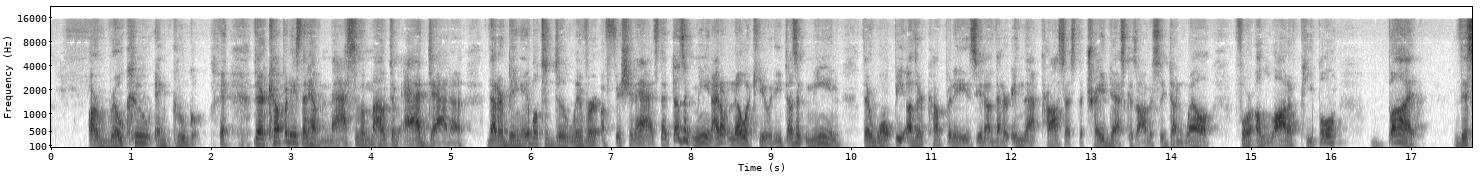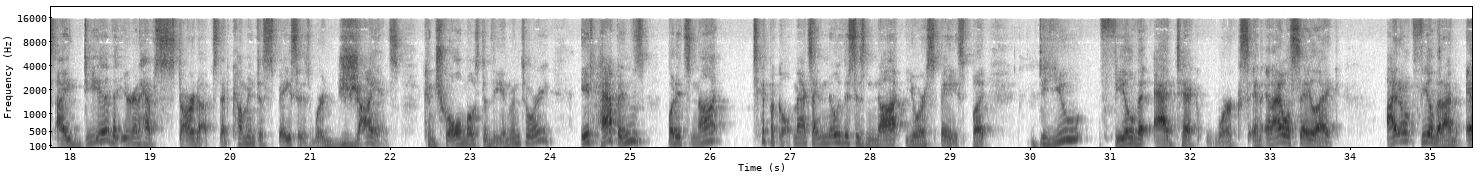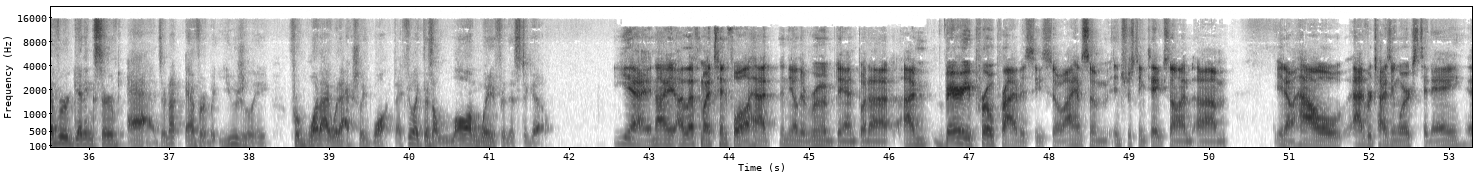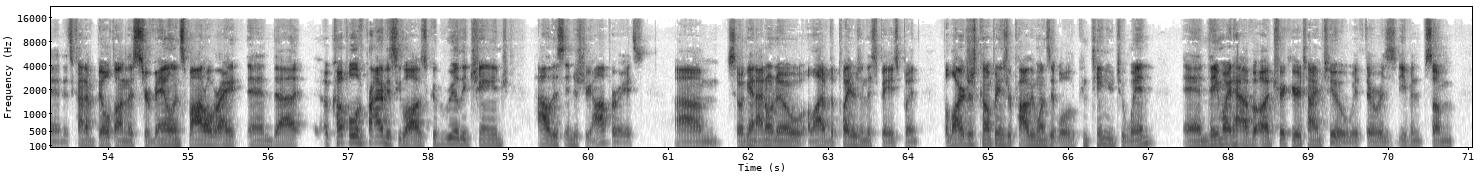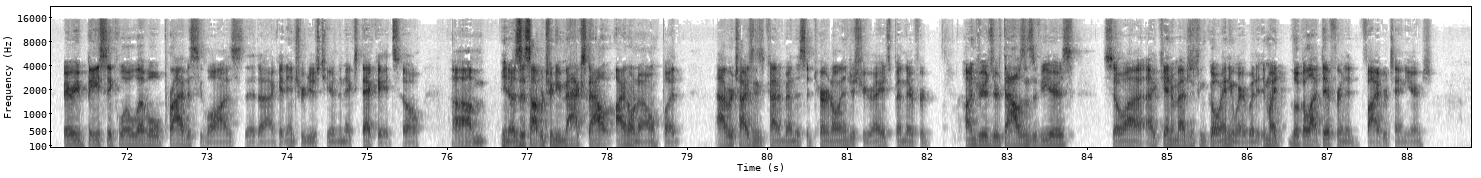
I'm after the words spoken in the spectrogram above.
are Roku and Google. They're companies that have massive amount of ad data that are being able to deliver efficient ads. That doesn't mean I don't know Acuity. Doesn't mean there won't be other companies, you know, that are in that process. The Trade Desk has obviously done well for a lot of people, but this idea that you're going to have startups that come into spaces where giants control most of the inventory, it happens but it's not typical. Maxx, I know this is not your space, but do you feel that ad tech works? And and I will say, like, I don't feel that I'm ever getting served ads, or not ever, but usually for what I would actually want. I feel like there's a long way for this to go. Yeah, and I, I left my tinfoil hat in the other room, Dan, but uh, I'm very pro privacy, so I have some interesting takes on um, you know how advertising works today. And it's kind of built on this surveillance model right? And uh, a couple of privacy laws could really change how this industry operates. Um, so again i don't know a lot of the players in this space but the largest companies are probably ones that will continue to win. And they might have a trickier time too if there was even some very basic low level privacy laws that uh, get introduced here in the next decade. So um, you know is this opportunity maxed out? I don't know but advertising's kind of been this eternal industry, right? It's been there for hundreds or thousands of years. So uh, I can't imagine it can go anywhere, but it might look a lot different in five or 10 years.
